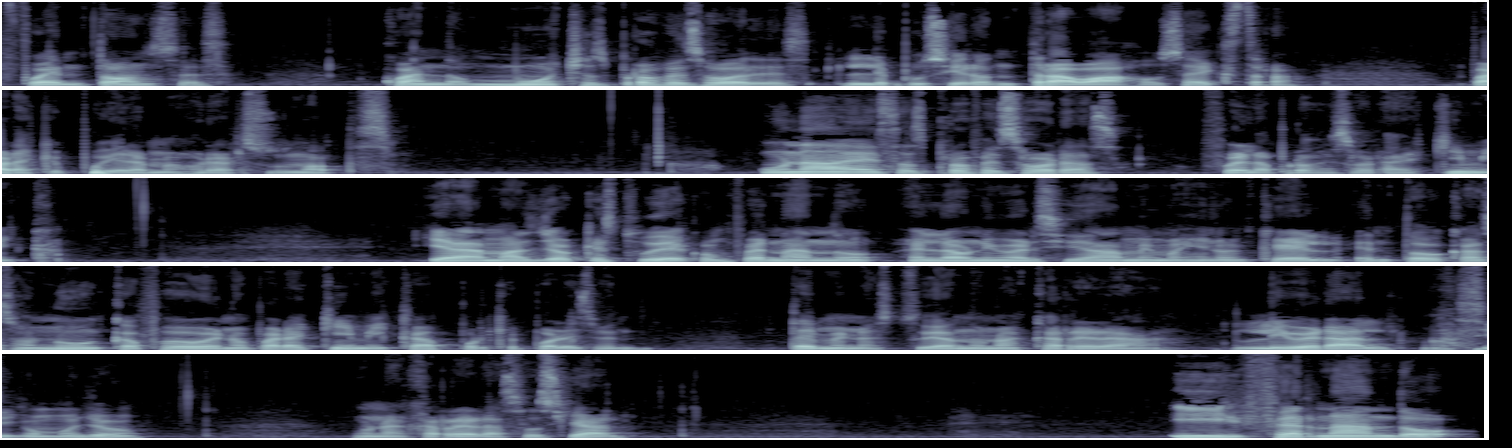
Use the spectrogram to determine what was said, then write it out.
Fue entonces cuando muchos profesores le pusieron trabajos extra para que pudiera mejorar sus notas. Una de esas profesoras fue la profesora de química. Y además yo que estudié con Fernando en la universidad, me imagino que él en todo caso nunca fue bueno para química, porque por eso terminó estudiando una carrera liberal, así como yo, una carrera social. Y Fernando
